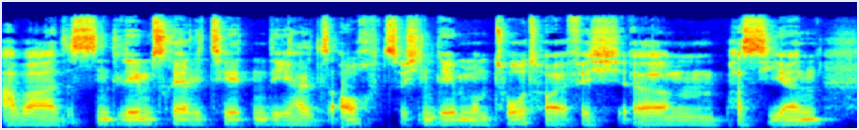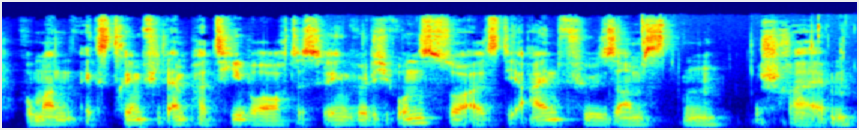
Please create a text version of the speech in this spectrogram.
Aber das sind Lebensrealitäten, die halt auch zwischen Leben und Tod häufig ähm, passieren, wo man extrem viel Empathie braucht. Deswegen würde ich uns so als die einfühlsamsten beschreiben.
